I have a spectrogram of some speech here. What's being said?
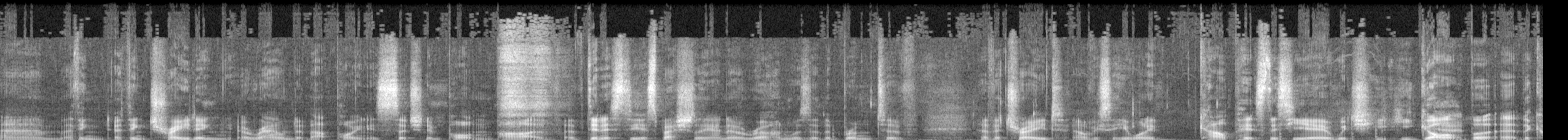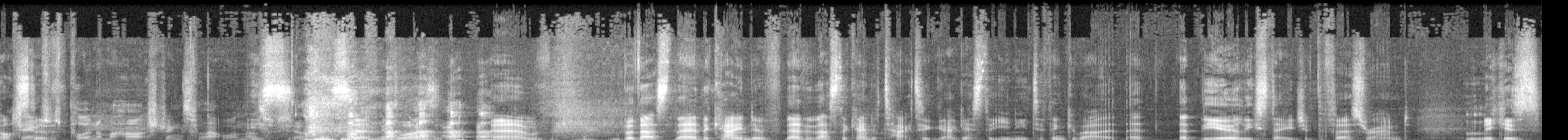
Um, I think I think trading around at that point is such an important part of, of Dynasty, especially. I know Rohan was at the brunt of, of a trade. Obviously, he wanted Kyle Pitts this year, which he, he got, yeah, but at the cost of. James of. was pulling on my heartstrings for that one. That's for sure. He certainly was. Um, but that's they're the kind of that's the kind of tactic I guess that you need to think about at, at the early stage of the first round, mm. because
